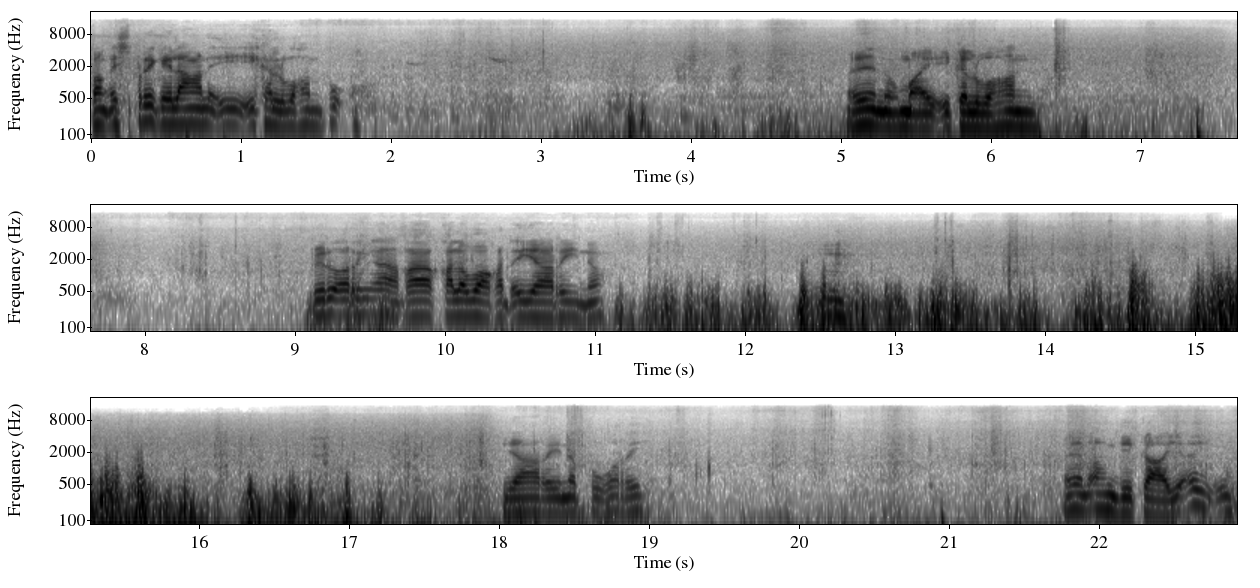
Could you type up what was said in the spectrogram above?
pang spray kailangan iikalwahan po. Ayan oh, may ikalwahan. Pero aring nga, kakalawakan ay yari na. Hmm. Yari na po ari. Ayan ah, hindi kaya ay. oh.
